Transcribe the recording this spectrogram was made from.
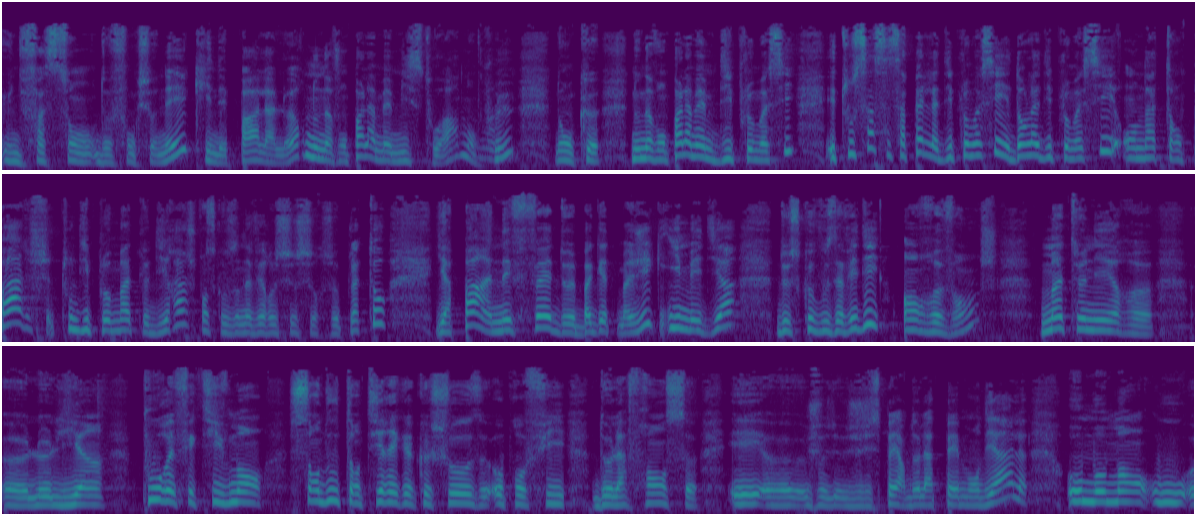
une façon de fonctionner qui n'est pas la leur. Nous n'avons pas la même histoire non plus. Donc, euh, nous n'avons pas la même diplomatie. Et tout ça, ça s'appelle la diplomatie. Et dans la diplomatie, on n'attend pas, tout diplomate le dira, je pense que vous en avez reçu sur ce plateau, il n'y a pas un effet de baguette magique immédiat de ce que vous avez dit. En revanche, maintenir euh, euh, le lien pour effectivement, sans doute, en tirer quelque chose au profit de la France et, j'espère, de la paix mondiale, au moment où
